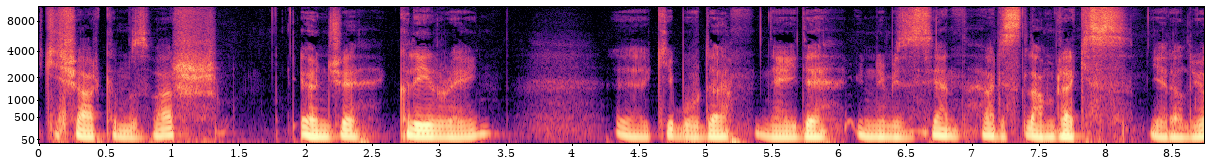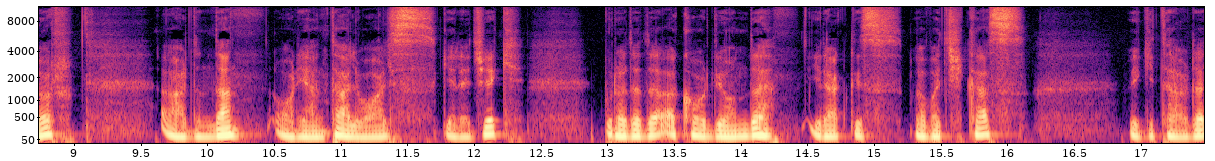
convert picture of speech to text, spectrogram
İki şarkımız var. Önce Clear Rain e, ki burada neyde ünlü müzisyen Haris Lambrakis yer alıyor. Ardından Oriental Vals gelecek. Burada da akordeonda Iraklis Babaçikas ve gitarda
